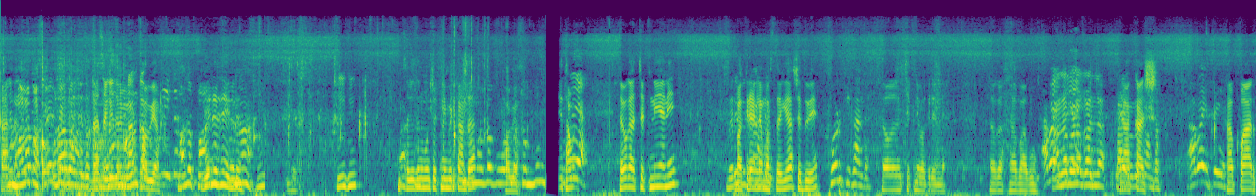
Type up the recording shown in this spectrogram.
कांदा. मला सगळेजण मिळून खाऊया. सगळेजण मिळून चटणी मीठ कांदा खाऊया. हे थांब. हे बघा चटणी आणि भाकरी आणल्या मस्त. घ्या शेदू आहे फोड की कांदा. हे चटणी भाकरी आणल्या. बघा हा बाबू कांदा बडा कांदा हे आकाश हा पार्थ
